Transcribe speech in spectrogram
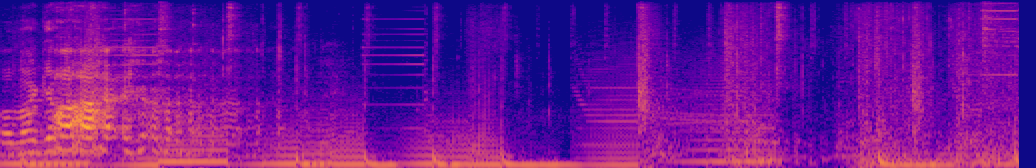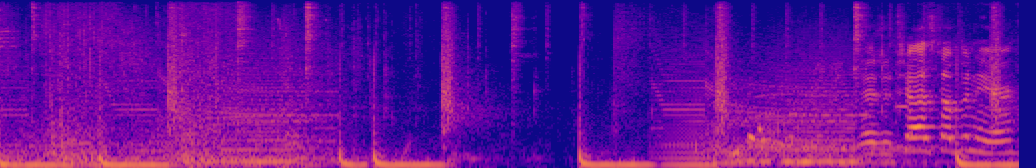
Oh my god. There's a chest up in here.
